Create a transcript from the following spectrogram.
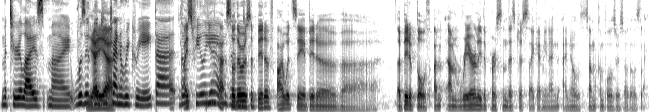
materialize my was it Yeah, like yeah. you trying to recreate that those I- feelings Yeah. So there was a bit of, I would say, a bit of, uh, a bit of both. I'm, I'm rarely the person that's just like, I mean, I, I know some composers are those like,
